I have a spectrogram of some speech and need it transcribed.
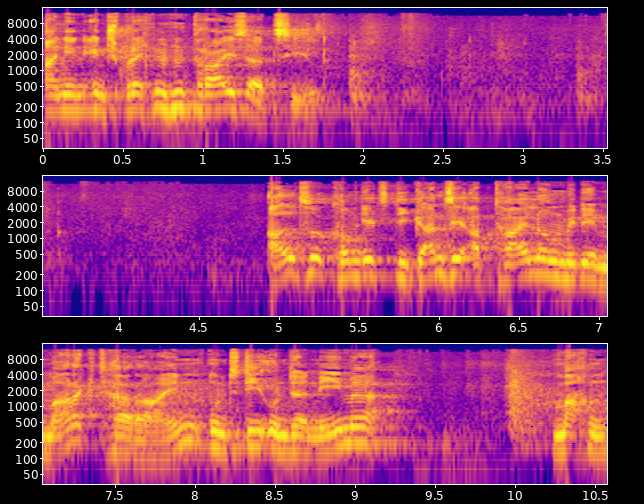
einen entsprechenden Preis erzielt. Also kommt jetzt die ganze Abteilung mit dem Markt herein und die Unternehmer machen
